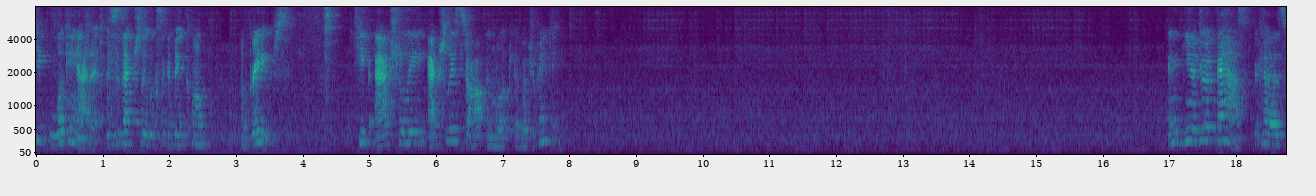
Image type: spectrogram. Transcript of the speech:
Keep looking at it. This is actually looks like a big clump of grapes. Keep actually, actually stop and look at what you're painting. And you know, do it fast because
